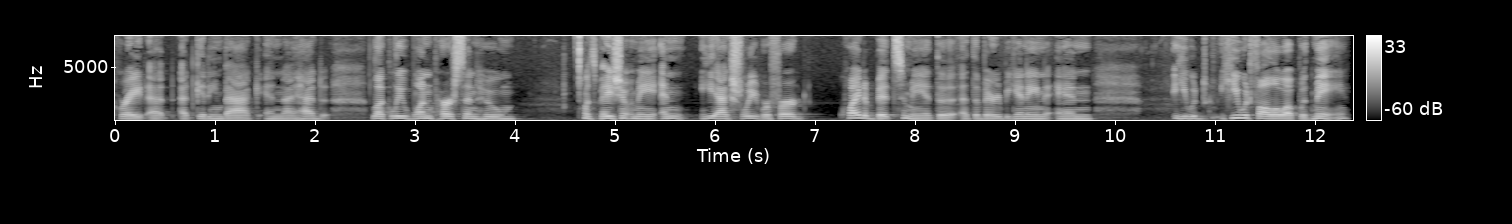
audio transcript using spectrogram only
great at at getting back, and I had luckily one person who was patient with me, and he actually referred quite a bit to me at the at the very beginning, and he would he would follow up with me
